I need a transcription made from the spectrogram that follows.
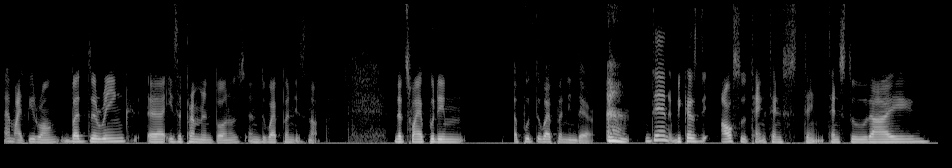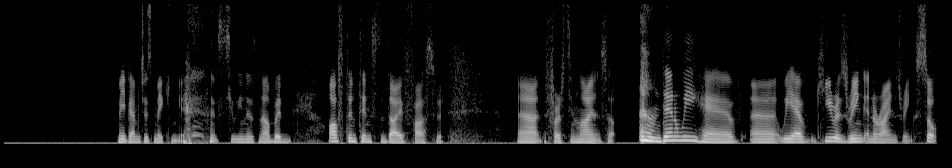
I might be wrong but the ring uh, is a permanent bonus and the weapon is not that's why I put him I put the weapon in there. Then because the also tank tends ten, tends to die. Maybe I'm just making silliness now but often tends to die faster uh, the first in line. So then we have uh, we have Kira's ring and Orion's ring. So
